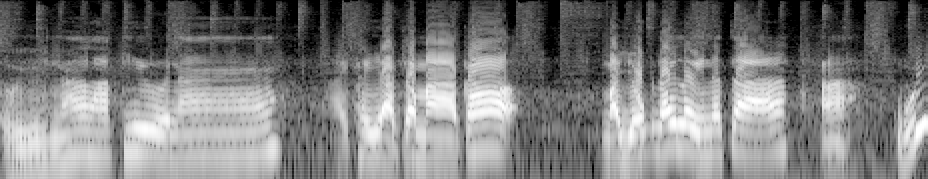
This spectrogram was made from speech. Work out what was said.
เอ้ยน่ารักอยู่นะ ใครอยากจะมาก็มายกได้เลยนะจ๊ะ อะ อุ้ย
